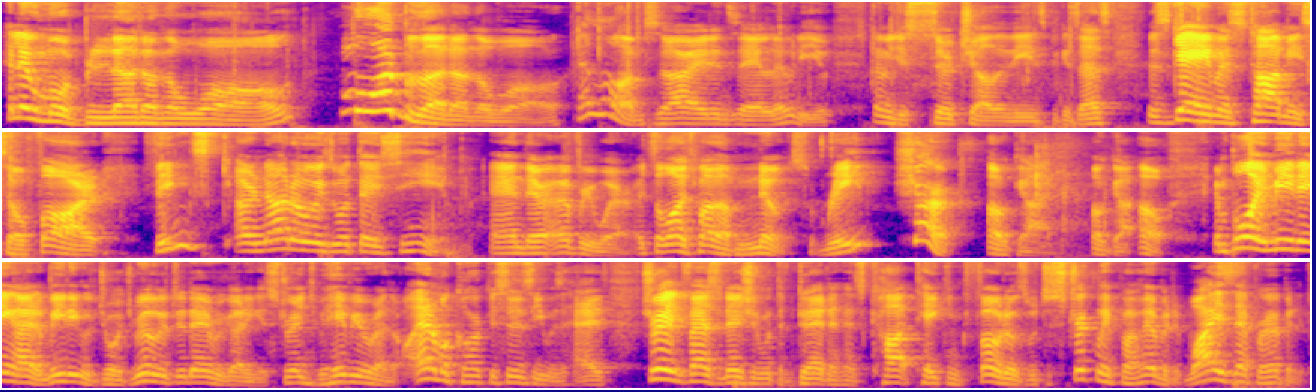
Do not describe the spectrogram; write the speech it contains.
Hello, more blood on the wall. More blood on the wall. Hello, I'm sorry I didn't say hello to you. Let me just search all of these because as this game has taught me so far, things are not always what they seem. And they're everywhere. It's a large pile of notes. Read? Sure. Oh god. Oh god. Oh. Employee meeting. I had a meeting with George Miller today regarding his strange behavior around the animal carcasses. He was had strange fascination with the dead and has caught taking photos, which is strictly prohibited. Why is that prohibited?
